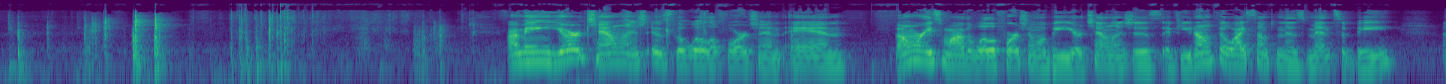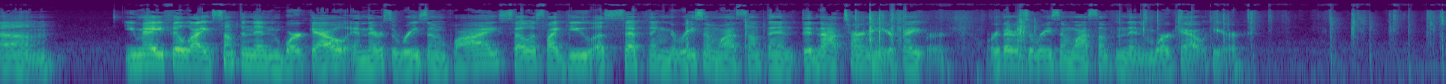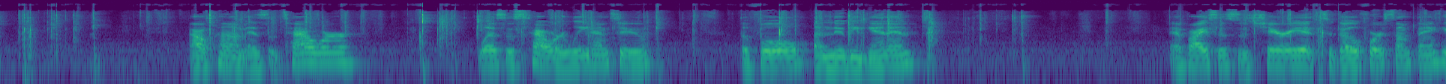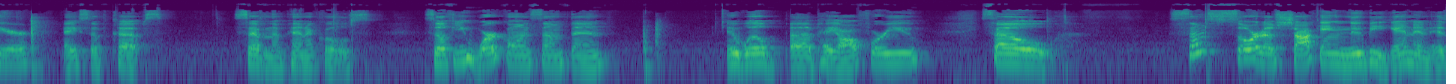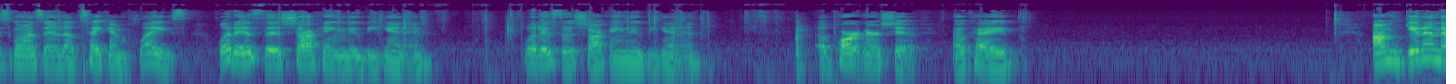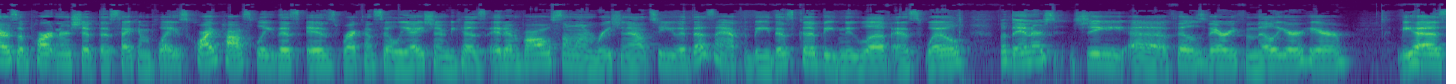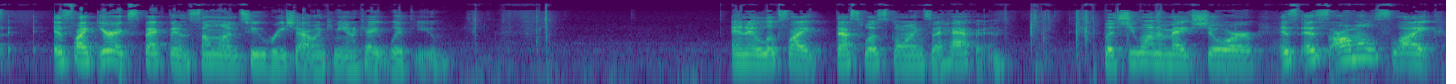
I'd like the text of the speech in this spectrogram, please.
I mean, your challenge is the Wheel of Fortune. And the only reason why the Wheel of Fortune will be your challenge is if you don't feel like something is meant to be, um, you may feel like something didn't work out and there's a reason why. So it's like you accepting the reason why something did not turn in your favor. Or there's a reason why something didn't work out here. Outcome is a tower. What's this tower leading to? The Fool, a new beginning. Advice is the chariot to go for something here. Ace of Cups. Seven of Pentacles. So if you work on something, it will uh, pay off for you. So some sort of shocking new beginning is going to end up taking place. What is this shocking new beginning? What is this shocking new beginning? A partnership, okay? I'm getting there's a partnership that's taking place. Quite possibly this is reconciliation because it involves someone reaching out to you. It doesn't have to be. This could be new love as well. But the energy uh, feels very familiar here because it's like you're expecting someone to reach out and communicate with you. And it looks like that's what's going to happen. But you want to make sure, it's, it's almost like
